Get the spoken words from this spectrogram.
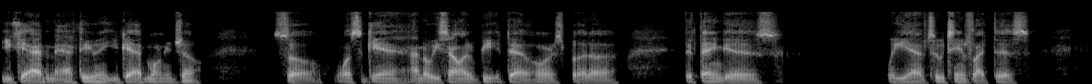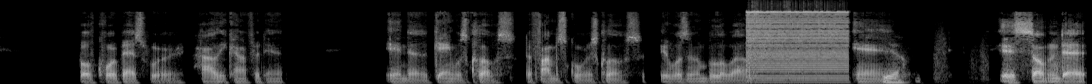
you got Matthew and you got Morning Joe. So once again, I know we sound like we beat a dead horse, but uh, the thing is, when you have two teams like this, both quarterbacks were highly confident, and the game was close. The final score was close. It wasn't a blowout, and yeah. it's something that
